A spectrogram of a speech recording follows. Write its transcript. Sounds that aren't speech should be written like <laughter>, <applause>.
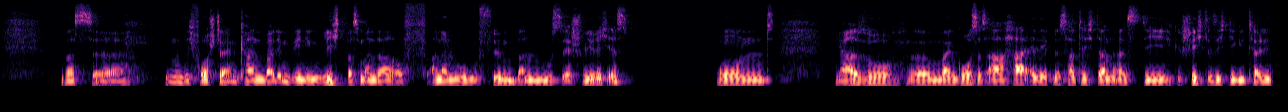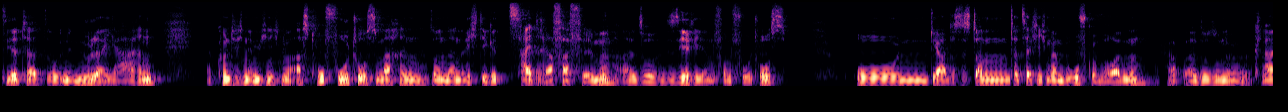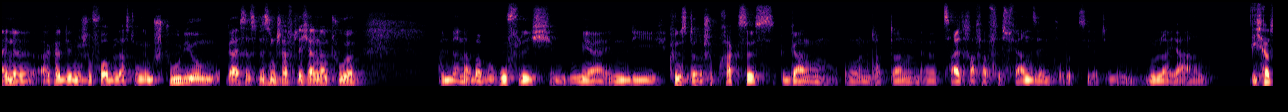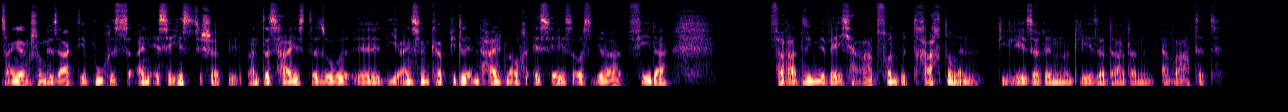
was, äh, wie man sich vorstellen kann, bei dem wenigen Licht, was man da auf analogen Film bannen muss, sehr schwierig ist. Und ja, so äh, mein großes Aha-Erlebnis hatte ich dann, als die Geschichte sich digitalisiert hat, so in den Nullerjahren. Da konnte ich nämlich nicht nur Astrofotos machen, sondern richtige Zeitrafferfilme, also Serien von Fotos. Und ja, das ist dann tatsächlich mein Beruf geworden. Ich habe also so eine kleine akademische Vorbelastung im Studium geisteswissenschaftlicher Natur, bin dann aber beruflich mehr in die künstlerische Praxis gegangen und habe dann äh, Zeitraffer fürs Fernsehen produziert in den Nullerjahren. Ich habe es eingangs schon gesagt, Ihr Buch ist ein essayistischer Bildband. Das heißt also, äh, die einzelnen Kapitel enthalten auch Essays aus Ihrer Feder. Verraten Sie mir, welche Art von Betrachtungen die Leserinnen und Leser da dann erwartet?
